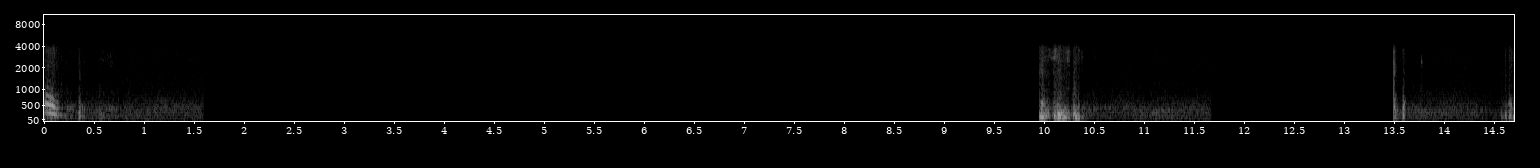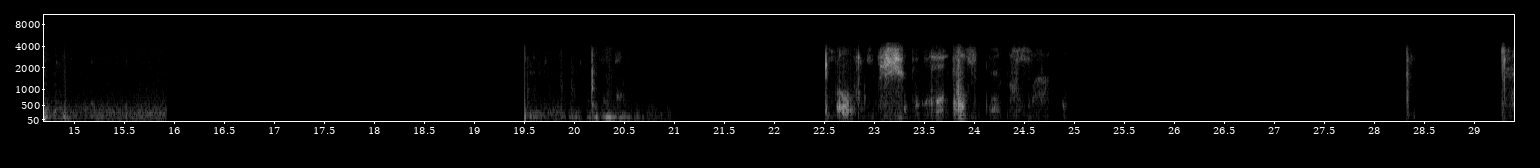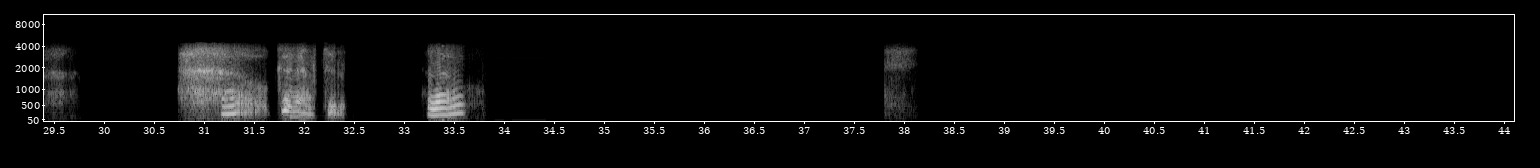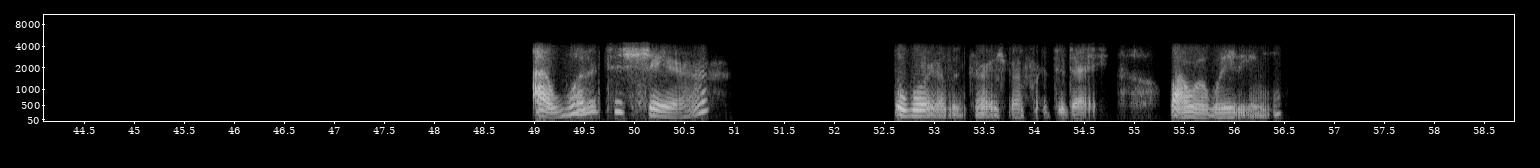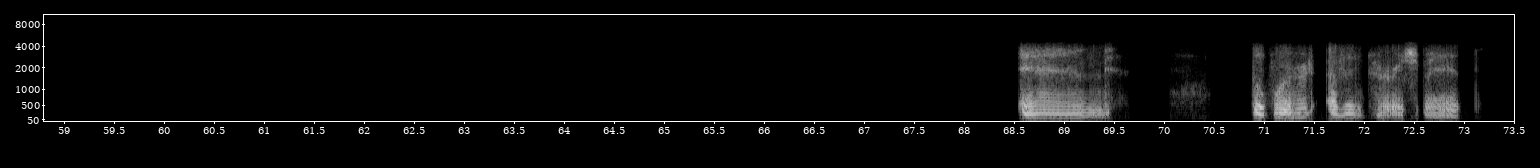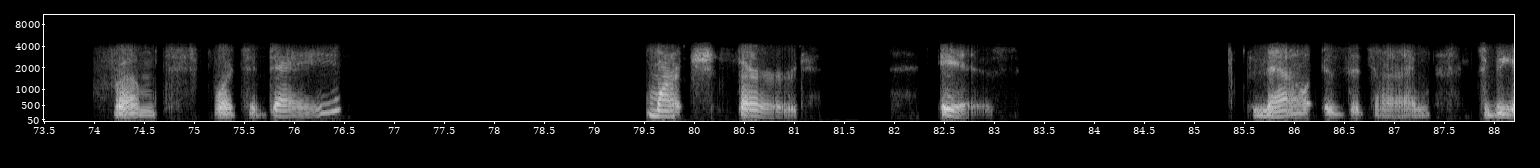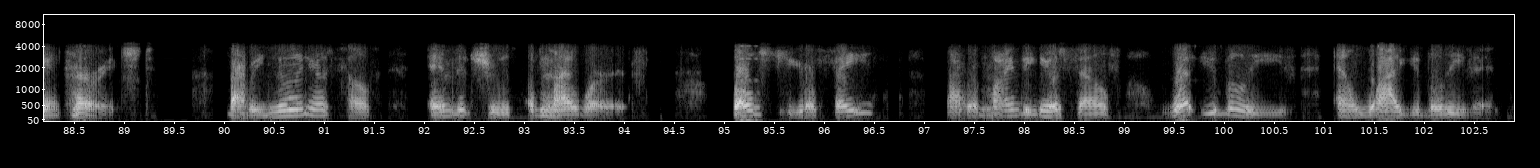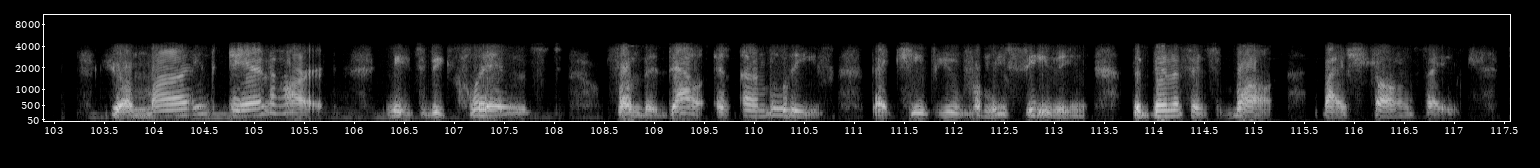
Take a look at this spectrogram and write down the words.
Mm. Oh, shoot. Oh, good afternoon. Hello? I wanted to share the word of encouragement for today while we're waiting. The word of encouragement from for today, March 3rd, is now is the time to be encouraged by renewing yourself in the truth of my word. Boast your faith by reminding yourself what you believe and why you believe it. Your mind and heart need to be cleansed from the doubt and unbelief that keep you from receiving the benefits brought by strong faith,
